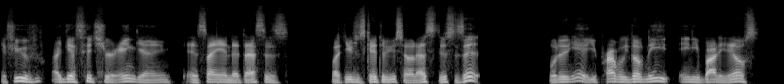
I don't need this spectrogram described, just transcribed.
if you've i guess hit your end game and saying that that's is like you just get there you say oh, that's this is it. Well then yeah you probably don't need anybody else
